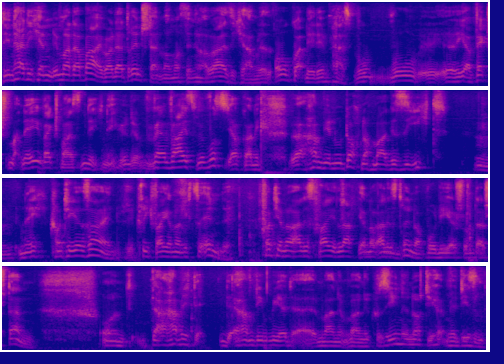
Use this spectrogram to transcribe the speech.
den hatte ich dann immer dabei, weil da drin stand, man muss den immer bei sich haben. Das, oh Gott, nee, den Pass. Wo, wo, äh, ja, wegschmeißen, nee, wegschmeißen nicht, nicht. Wer weiß, wir wussten ich auch gar nicht. Haben wir nun doch noch mal gesiegt? Mhm. Nicht? Konnte ja sein. Der Krieg war ja noch nicht zu Ende. Konnte ja noch alles, war, lag ja noch alles drin, obwohl die ja schon da standen. Und da habe ich, da haben die mir, äh, meine, meine Cousine noch, die hat mir diesen,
